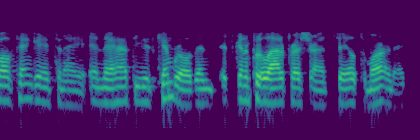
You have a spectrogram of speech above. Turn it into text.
12-10 game tonight and they have to use Kimbrel, then it's going to put a lot of pressure on Sale tomorrow night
